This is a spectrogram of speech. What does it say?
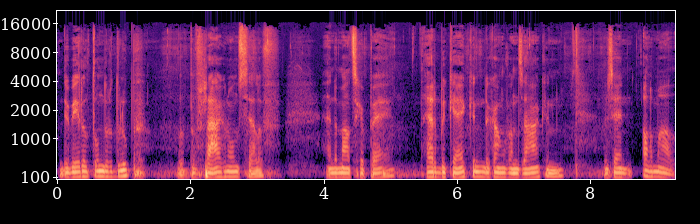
de wereld onder de loep. We bevragen onszelf en de maatschappij, herbekijken de gang van zaken. We zijn allemaal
